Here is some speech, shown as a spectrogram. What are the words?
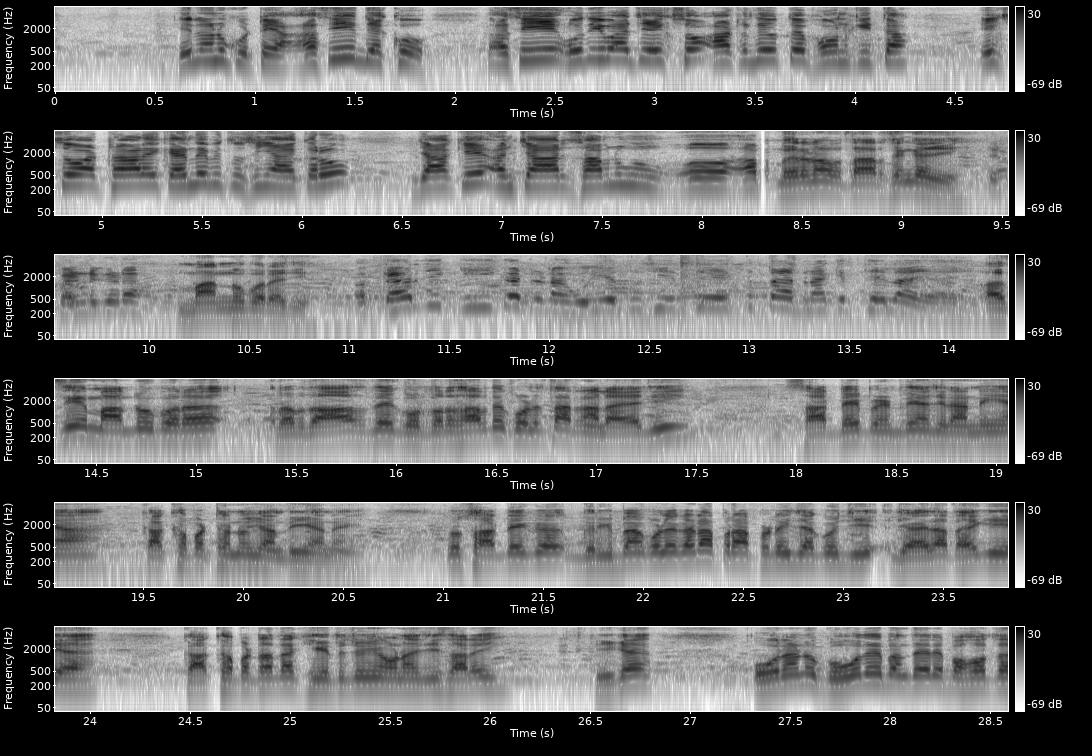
ਇਹਨਾਂ ਨੂੰ ਕੁੱਟਿਆ। ਅਸੀਂ ਦੇਖੋ ਅਸੀਂ ਉਹਦੀ ਬਾਅਦ 'ਚ 108 ਦੇ ਉੱਤੇ ਫੋਨ ਕੀਤਾ। 108 ਵਾਲੇ ਕਹਿੰਦੇ ਵੀ ਤੁਸੀਂ ਐਂ ਕਰੋ ਜਾ ਕੇ ਇੰਚਾਰਜ ਸਾਹਿਬ ਨੂੰ ਅਹ, ਆਪ- ਮੇਰਾ ਨਾਮ ਅਵਤਾਰ ਸਿੰਘ ਹੈ ਜੀ। ਤੇ ਪਿੰਡ ਕਿਹੜਾ? ਮਾਨੂਪੁਰ ਹੈ ਜੀ। ਅਵਤਾਰ ਜੀ ਕੀ ਘਟਨਾ ਹੋਈ ਹੈ? ਤੁਸੀਂ ਇੱਥੇ ਇੱਕ ਧਰਨਾ ਕਿੱਥੇ ਲਾਇਆ ਹੈ? ਅਸੀਂ ਮਾਨੂਪੁਰ ਰਵਿਦਾਸ ਦੇ ਗੁਰਦੁਆਰਾ ਸਾਹਿਬ ਦੇ ਕੋਲੇ ਧਰਨਾ ਲਾਇਆ ਜੀ। ਸਾਡੇ ਪਿੰਡ ਦੀਆਂ ਜਨਾਨੀਆਂ ਕੱਖ ਪੱਠਣ ਨੂੰ ਜਾਂਦੀਆਂ ਨੇ। ਤੋ ਸਾਡੇ ਗ- ਗਰੀਬਾਂ ਕੋਲੇ ਕਿਹੜਾ ਪ੍ਰਾਪਰਟੀ ਜਾਂ ਕੋਈ ਜੀ- ਜਾਇਦਾਦ ਹੈਗੀ ਹੈ? ਕੱਖ ਪੱਠਾ ਦਾ ਖੇਤ ਚੋਂ ਹੀ ਆਉਣਾ ਜੀ ਸਾਰੇ ਹੀ ਠੀਕ ਹੈ? ਉਹਨਾਂ ਨੂੰ ਗੋਹ ਦੇ ਬੰਦੇ ਨੇ ਬਹੁਤ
